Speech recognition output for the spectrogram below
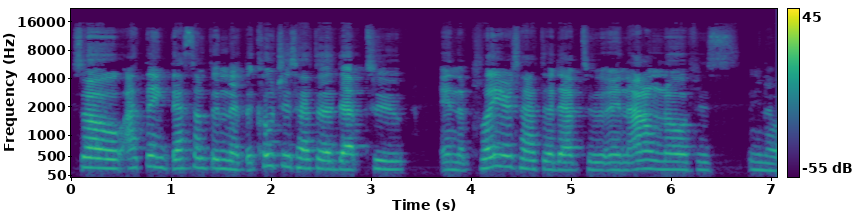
So I think that's something that the coaches have to adapt to and the players have to adapt to. And I don't know if it's, you know,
